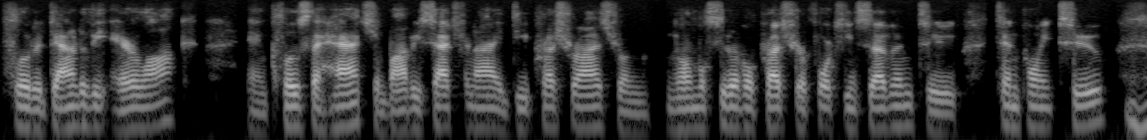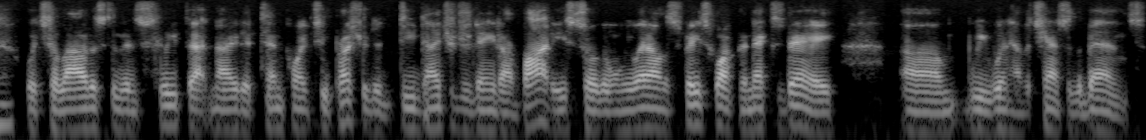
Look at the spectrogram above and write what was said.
floated down to the airlock and closed the hatch. And Bobby Satcher and I depressurized from normal sea level pressure of 14.7 to 10.2, mm-hmm. which allowed us to then sleep that night at 10.2 pressure to denitrogenate our bodies so that when we went on the spacewalk the next day, um, we wouldn't have a chance of the bends.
